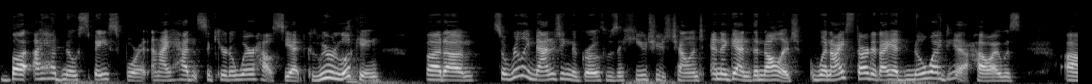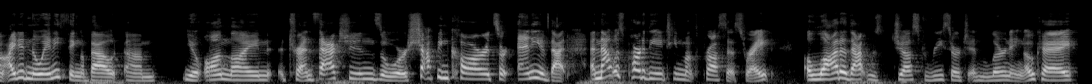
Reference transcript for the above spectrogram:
but I had no space for it, and I hadn't secured a warehouse yet because we were looking. But um, so really managing the growth was a huge, huge challenge. And again, the knowledge. When I started, I had no idea how I was um, I didn't know anything about um, you know online transactions or shopping carts or any of that, and that was part of the 18 month process, right? A lot of that was just research and learning. Okay,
